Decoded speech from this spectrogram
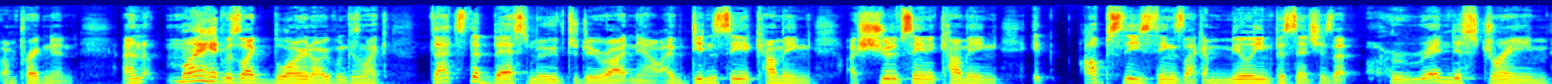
I'm pregnant," and my head was like blown open because I'm like, that's the best move to do right now. I didn't see it coming. I should have seen it coming. It ups these things like a million percent. She has that horrendous dream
